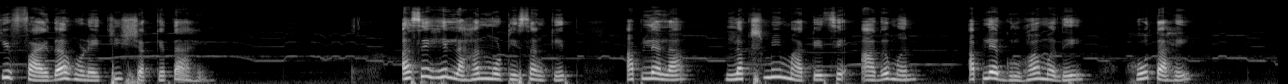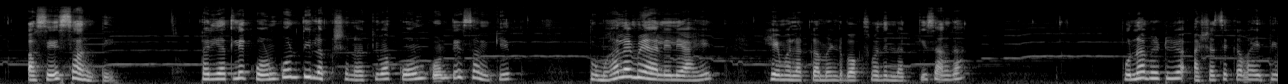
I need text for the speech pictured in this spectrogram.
की फायदा होण्याची शक्यता आहे. असे हे लहान मोठे संकेत आपल्याला लक्ष्मी मातेचे आगमन आपल्या गृहामध्ये होत आहे असे सांगते. तर यातले कोणकोणती लक्षणं किंवा कोणकोणते संकेत तुम्हाला मिळालेले आहेत? हे मला कमेंट बॉक्समध्ये नक्की सांगा. पुन्हा भेटूया अशाच एका माहिती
